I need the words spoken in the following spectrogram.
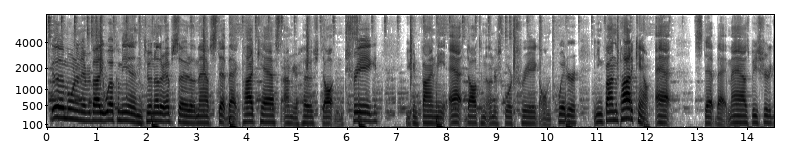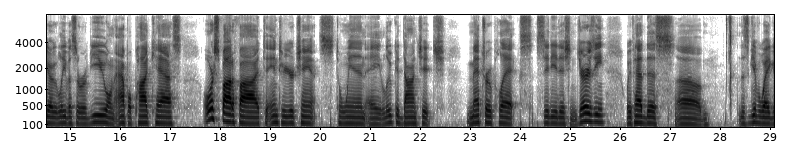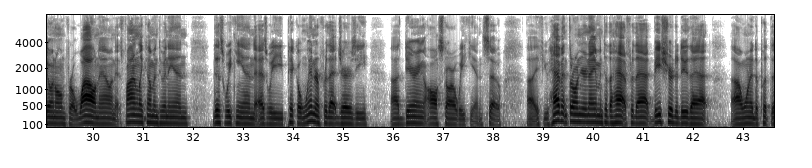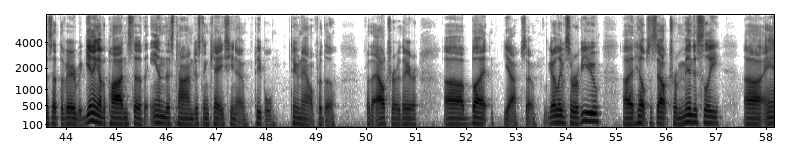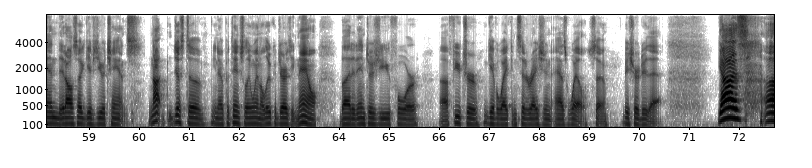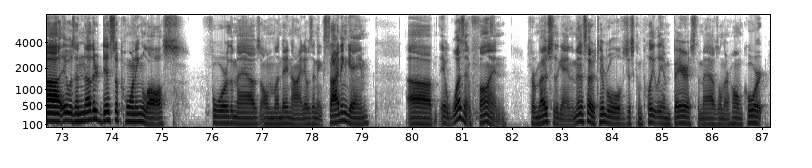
Good morning, everybody. Welcome in to another episode of the Mavs Step Back Podcast. I'm your host, Dalton Trigg. You can find me at Dalton underscore Trigg on Twitter, and you can find the pod account at Step Back Mavs. Be sure to go leave us a review on Apple Podcasts or Spotify to enter your chance to win a Luka Doncic Metroplex City Edition jersey. We've had this uh, this giveaway going on for a while now, and it's finally coming to an end this weekend as we pick a winner for that jersey uh, during All Star Weekend. So, uh, if you haven't thrown your name into the hat for that, be sure to do that. I wanted to put this at the very beginning of the pod instead of the end this time, just in case you know people tune out for the for the outro there. Uh, but yeah, so go leave us a review. Uh, it helps us out tremendously, uh, and it also gives you a chance not just to you know potentially win a Luka jersey now, but it enters you for uh, future giveaway consideration as well. So be sure to do that, guys. Uh, it was another disappointing loss for the Mavs on Monday night. It was an exciting game. Uh, it wasn't fun for most of the game. The Minnesota Timberwolves just completely embarrassed the Mavs on their home court.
